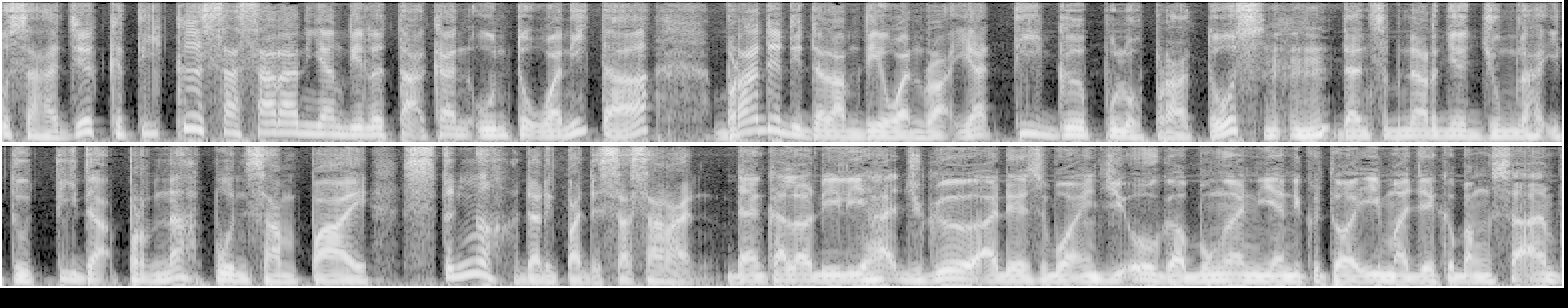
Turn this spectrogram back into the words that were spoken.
sahaja ketika sasaran yang diletakkan untuk wanita berada di dalam Dewan Rakyat 30% mm-hmm. dan sebenarnya jumlah itu tidak pernah pun sampai setengah daripada sasaran. Dan kalau dilihat juga ada sebuah NGO gabungan yang diketuai Majlis Kebangsaan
